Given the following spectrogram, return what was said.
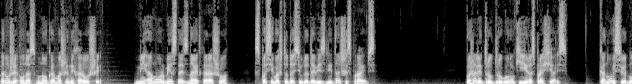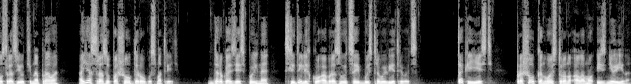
Оружия у нас много, машины хорошие. Ми-Амор местность знает хорошо. Спасибо, что до сюда довезли, дальше справимся». Пожали друг другу руки и распрощались. Конвой свернул с развилки направо, а я сразу пошел дорогу смотреть. Дорога здесь пыльная, следы легко образуются и быстро выветриваются. Так и есть. Прошел конвой в сторону Аламо из Нюрина.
